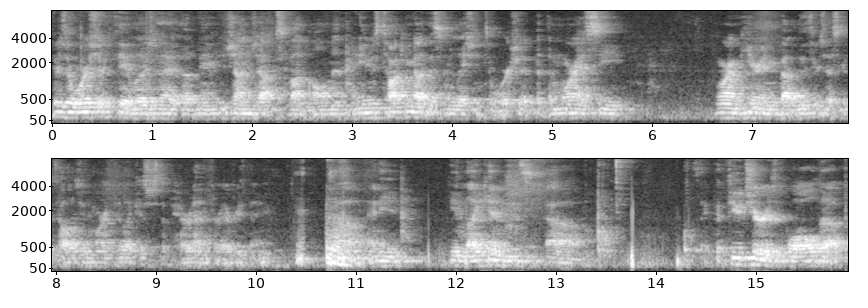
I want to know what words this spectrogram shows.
There's a worship theologian that I love named Jean-Jacques von Allmen, and he was talking about this in relation to worship. But the more I see, the more I'm hearing about Luther's eschatology, the more I feel like it's just a paradigm for everything. Um, and he he likened um, it's like the future is walled up,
